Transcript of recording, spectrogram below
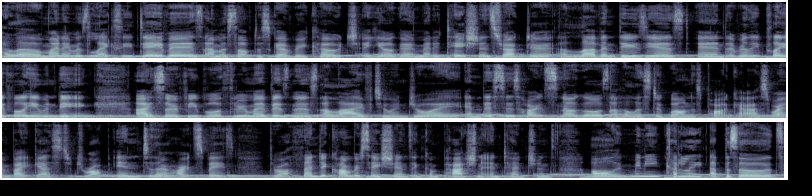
Hello, my name is Lexy Davis. I'm a self discovery coach, a yoga and meditation instructor, a love enthusiast, and a really playful human being. I serve people through my business, Alive to Enjoy, and this is Heart Snuggles, a holistic wellness podcast where I invite guests to drop into their heart space through authentic conversations and compassionate intentions, all in mini cuddly episodes,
